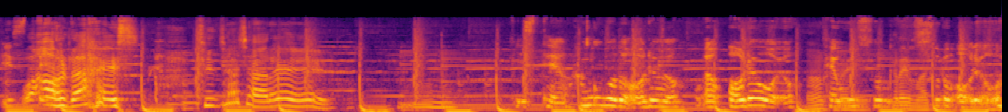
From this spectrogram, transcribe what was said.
비슷해. wow, nice. 진짜 잘해. 음. 비슷해요. 한국어도 어려워요. 어, 어려워요. 아, 배울수록 그래, 그래, 어려워.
